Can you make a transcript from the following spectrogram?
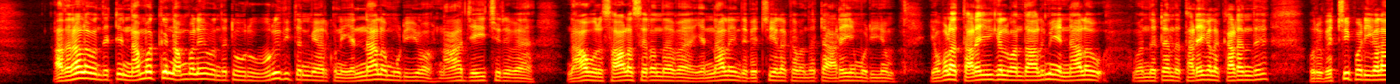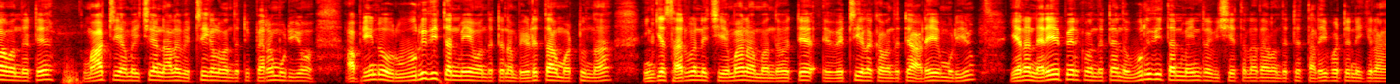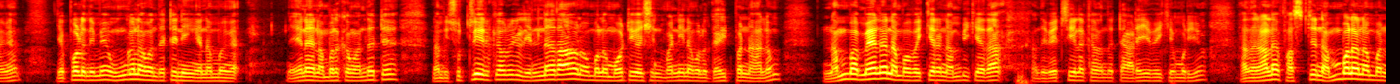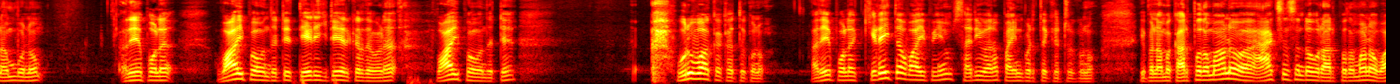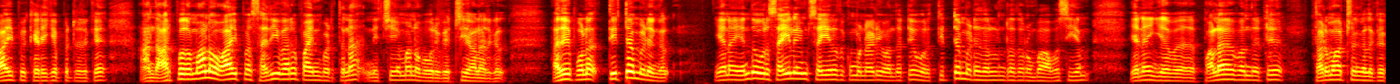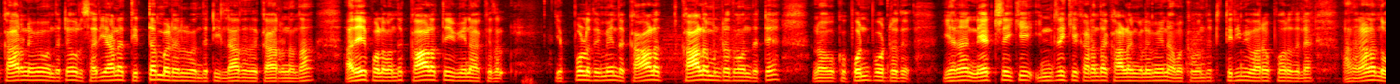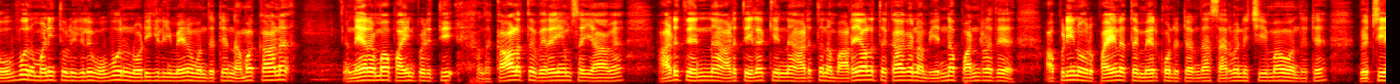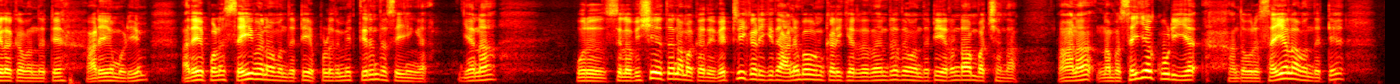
அதனால் வந்துட்டு நமக்கு நம்மளே வந்துட்டு ஒரு உறுதித்தன்மையாக இருக்கணும். என்னால் முடியும்? நான் ஜெயிச்சிருவேன். நான் ஒரு சால சிறந்தவன். என்னால் இந்த வெற்றி இலக்கை வந்துட்டு அடைய முடியும். எவ்வளோ தடைகள் வந்தாலுமே என்னால் வந்துட்டு அந்த தடைகளை கடந்து ஒரு வெற்றி படிகளாக வந்துட்டு மாற்றி அமைச்சு என்னால் வெற்றிகள் வந்துட்டு பெற முடியும் அப்படின்ற ஒரு உறுதித்தன்மையை வந்துட்டு நம்ம எடுத்தால் மட்டும்தான் இங்கே சர்வ நிச்சயமாக நம்ம வந்துட்டு வெற்றி இலக்கை வந்துட்டு அடைய முடியும். ஏன்னா நிறைய பேருக்கு வந்துட்டு அந்த உறுதித்தன்மைன்ற விஷயத்தில் தான் வந்துட்டு தடைப்பட்டு நிற்கிறாங்க எப்பொழுதுமே உங்களை வந்துட்டு நீங்கள் நம்புங்க. ஏன்னா நம்மளுக்கு வந்துட்டு நம்ம சுற்றி இருக்கிறவர்கள் என்னதான் நம்மளை மோட்டிவேஷன் பண்ணி நம்மளை கைட் பண்ணாலும் நம்ம மேலே நம்ம வைக்கிற நம்பிக்கை தான் அந்த வெற்றி இலக்கை வந்துட்டு அடைய வைக்க முடியும். அதனால் ஃபஸ்ட்டு நம்மளை நம்ம நம்பணும். அதே போல் வாய்ப்பை வந்துட்டு தேடிக்கிட்டே இருக்கிறத விட வாய்ப்பை வந்துட்டு உருவாக்க கற்றுக்கணும் அதே போல் கிடைத்த வாய்ப்பையும் சரிவர பயன்படுத்த கற்றுக்கணும். இப்போ நமக்கு அற்புதமான ஆக்சஸ்ன்ற ஒரு அற்புதமான வாய்ப்பு கிடைக்கப்பட்டிருக்கு. அந்த அற்புதமான வாய்ப்பை சரிவர பயன்படுத்தினா நிச்சயமாக நம்ம ஒரு வெற்றியாளர்கள். அதே போல் திட்டமிடுங்கள். ஏன்னா எந்த ஒரு செயலையும் செய்கிறதுக்கு முன்னாடி வந்துட்டு ஒரு திட்டமிடுதல்ன்றது ரொம்ப அவசியம். ஏன்னா இங்கே பல வந்துட்டு தடுமாற்றங்களுக்கு காரணமே வந்துட்டு ஒரு சரியான திட்டமிடல் வந்துட்டு இல்லாதது காரணம் தான் அதே போல் வந்து காலத்தை வீணாக்குதல். எப்பொழுதுமே இந்த கால காலம்ன்றது வந்துட்டு நமக்கு பொன் போட்டுறது ஏன்னா நேற்றைக்கு இன்றைக்கு கடந்த காலங்களுமே நமக்கு வந்துட்டு திரும்பி வரப்போகிறதில்ல அதனால் அந்த ஒவ்வொரு மணித்துளிகளையும் ஒவ்வொரு நொடிகளையுமே வந்துட்டு நமக்கான நேரமாக பயன்படுத்தி அந்த காலத்தை விரயம் செய்யாமல் அடுத்து என்ன அடுத்த இலக்கு என்ன அடுத்து நம்ம அடையாளத்துக்காக நம்ம என்ன பண்ணுறது அப்படின்னு ஒரு பயணத்தை மேற்கொண்டுட்டு இருந்தால் சர்வ நிச்சயமாக வந்துட்டு வெற்றி இலக்கை வந்துட்டு அடைய முடியும். அதே போல் செய்வனை வந்துட்டு எப்பொழுதுமே திருந்த செய்யுங்க. ஏன்னா ஒரு சில விஷயத்தை நமக்கு அது வெற்றி கிடைக்கிது அனுபவம் கிடைக்கிறதுன்றது வந்துட்டு இரண்டாம் பட்சம்தான். ஆனால் நம்ம செய்யக்கூடிய அந்த ஒரு செயலை வந்துட்டு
